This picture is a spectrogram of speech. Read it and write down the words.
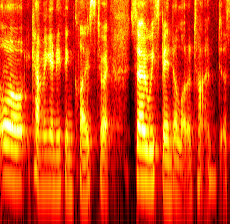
or coming anything close to it. So we spend a lot of time just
